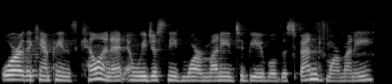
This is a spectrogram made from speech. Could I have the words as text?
or the campaign's killing it and we just need more money to be able to spend more money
